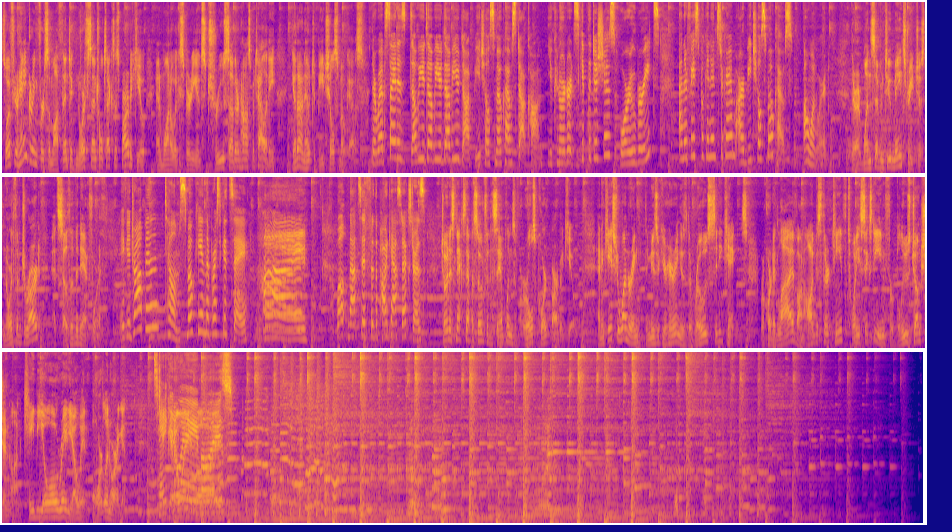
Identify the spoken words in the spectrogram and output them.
So if you're hankering for some authentic North Central Texas barbecue and want to experience true Southern hospitality, get on out to Beach Hill Smokehouse. Their website is www.beachhillsmokehouse.com. You can order at Skip the Dishes or Uber Eats, and their Facebook and Instagram are Beach Hill Smokehouse, all one word. They're at 172 Main Street, just north of Gerrard and south of the Danforth. If you drop in, tell them Smokey and the Brisket say hi. Well, that's it for the podcast extras. Join us next episode for the samplings of Earl's Court Barbecue. And in case you're wondering, the music you're hearing is the Rose City Kings, recorded live on August 13th, 2016 for Blues Junction on KBOO Radio in Portland, Oregon. Take, it away, boys.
